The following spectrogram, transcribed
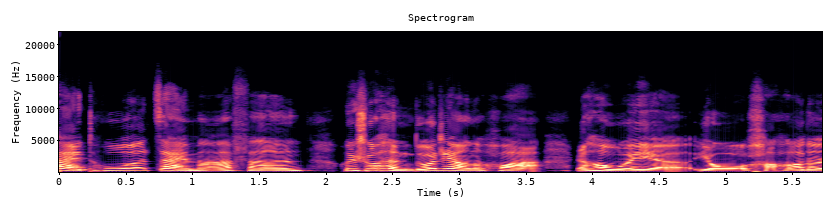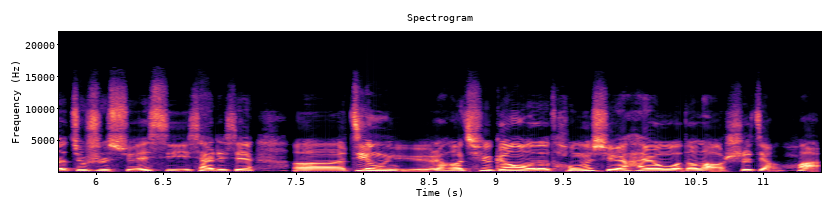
拜托、再麻烦，会说很多这样的话。然后我也有好好的就是学习一下这些呃敬语，然后去跟我的同学还有我的老师讲话。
